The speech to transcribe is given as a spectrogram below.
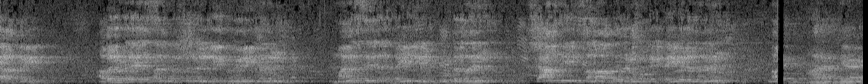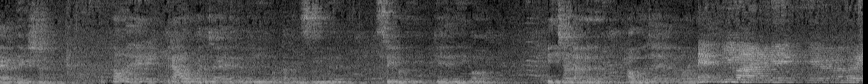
യാത്രയിൽ. അവരുടെ സംഘർഷങ്ങൾ ലഘൂകരിക്കുന്നതിനും മനസ്സിന്റെ ധൈര്യം കൂട്ടുന്നതിനും ശാന്തിയും സമാധാനവും ഒക്കെ കൈവരുന്നതിനും ആരാധ്യായ അധ്യക്ഷൻ നമ്മുടെ ഗ്രാമപഞ്ചായത്തിന്റെ പ്രിയപ്പെട്ട പ്രസിഡന്റ് ശ്രീമതി കെ ദീപ. ഈ ചടങ്ങ് ഔപചാരികമായി ഈ വാർഡിലെ നമ്മുടെ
